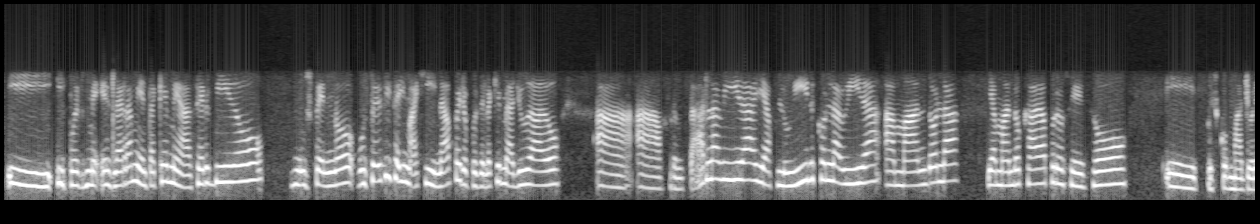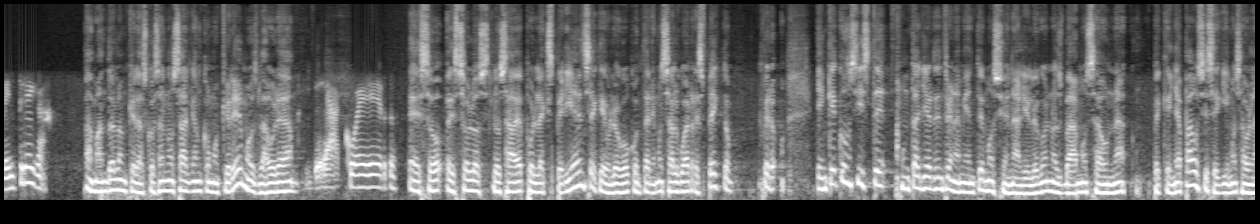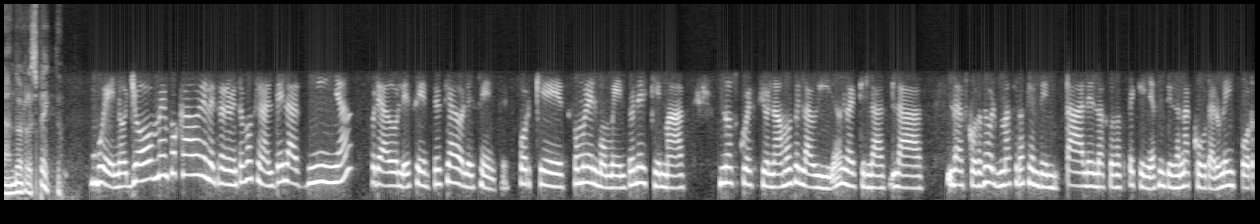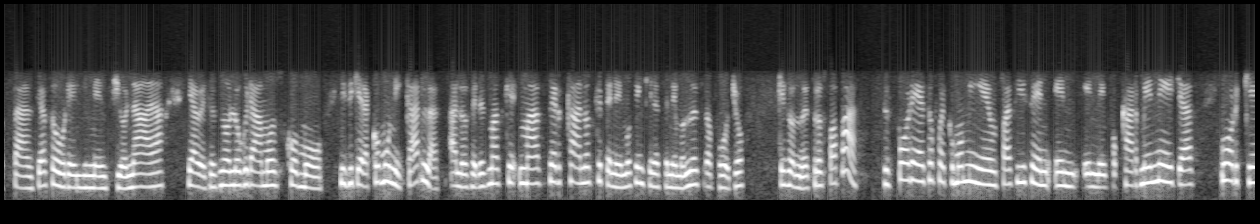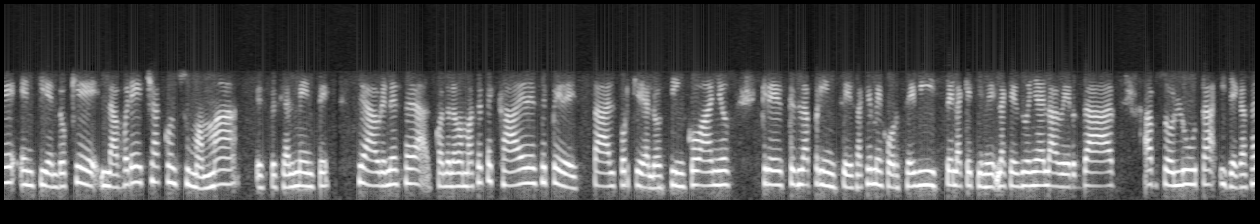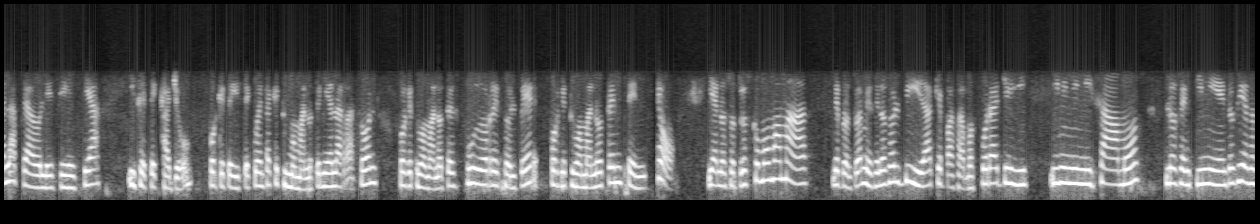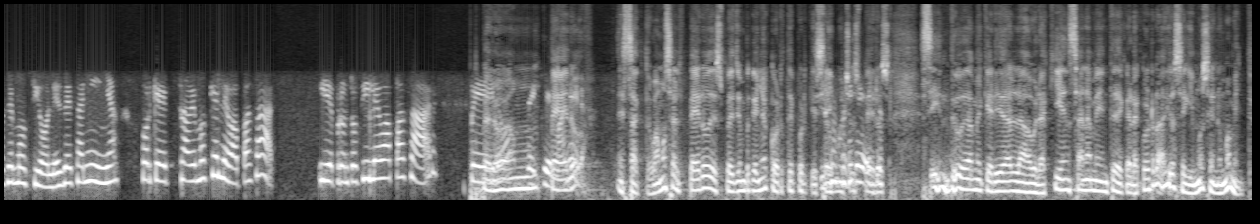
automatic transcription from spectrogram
y, y pues me, es la herramienta que me ha servido, usted no, usted sí se imagina, pero pues es la que me ha ayudado a, a afrontar la vida y a fluir con la vida, amándola y amando cada proceso eh, pues con mayor entrega amándolo aunque las cosas no salgan como queremos, Laura. De acuerdo. Eso, eso lo, lo sabe por la experiencia, que luego contaremos algo al respecto. Pero, ¿en qué consiste un taller de entrenamiento emocional? Y luego nos vamos a una pequeña pausa y seguimos hablando al respecto. Bueno, yo me he enfocado en el entrenamiento emocional de las niñas, preadolescentes y adolescentes, porque es como en el momento en el que más nos cuestionamos de la vida, en el que las, las las cosas se vuelven más trascendentales, las cosas pequeñas empiezan a cobrar una importancia sobredimensionada y a veces no logramos como ni siquiera comunicarlas a los seres más que más cercanos que tenemos en quienes tenemos nuestro apoyo, que son nuestros papás. Entonces por eso fue como mi énfasis en, en, en enfocarme en ellas, porque entiendo que la brecha con su mamá especialmente se abre en esta edad, cuando la mamá se te cae de ese pedestal porque a los cinco años crees que es la princesa que mejor se viste, la que tiene, la que es dueña de la verdad absoluta y llegas a la preadolescencia y se te cayó porque te diste cuenta que tu mamá no tenía la razón, porque tu mamá no te pudo resolver, porque tu mamá no te entendió. Y a nosotros como mamás, de pronto también se nos olvida que pasamos por allí y minimizamos los sentimientos y esas emociones de esa niña porque sabemos que le va a pasar y de pronto sí le va a pasar, pero, um, ¿de qué manera? Exacto, vamos al pero después de un pequeño corte porque si hay muchos peros. Sin duda, mi querida Laura, aquí en Sanamente de Caracol Radio seguimos en un momento.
